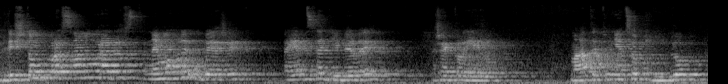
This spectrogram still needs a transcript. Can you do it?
Když tomu pro samou radost nemohli uvěřit a jen se divili, řekli jim, máte tu něco k jídlu?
